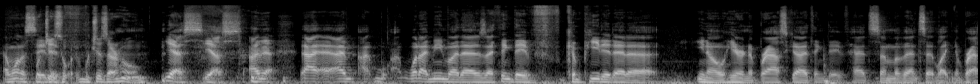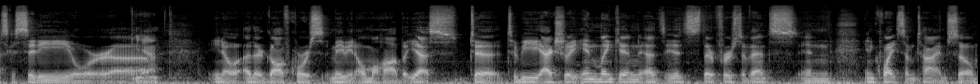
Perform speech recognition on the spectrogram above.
I want to say which is which is our home. Yes, yes. I mean, I, I, I, what I mean by that is I think they've competed at a you know, here in Nebraska, I think they've had some events at like Nebraska City or uh, yeah. you know other golf course, maybe in Omaha. But yes, to to be actually in Lincoln, it's, it's their first events in in quite some time. So.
